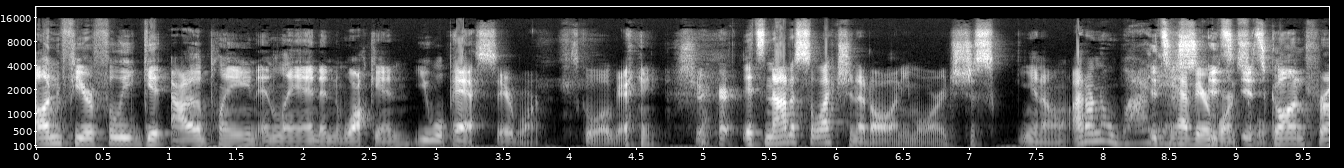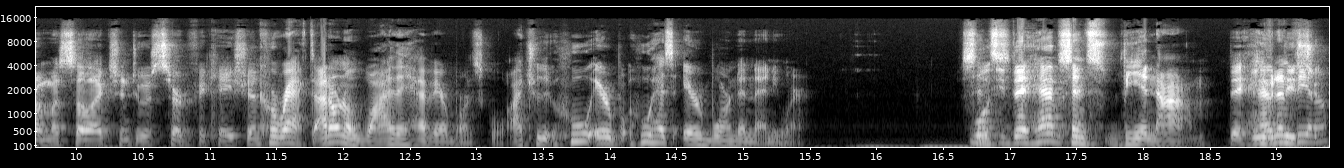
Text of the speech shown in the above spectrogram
unfearfully get out of the plane and land and walk in, you will pass airborne school, okay? Sure. It's not a selection at all anymore. It's just, you know, I don't know why It's they a- have airborne it's, school. it's gone from a selection to a certification. Correct. I don't know why they have airborne school. I truly who air who has airborne into anywhere? Well, Since they have since Vietnam. they have in these, Vietnam?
